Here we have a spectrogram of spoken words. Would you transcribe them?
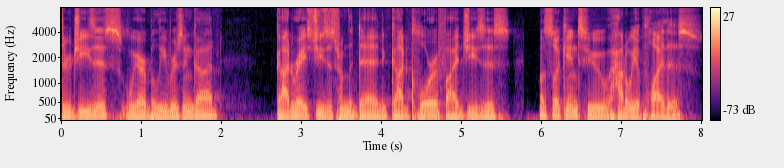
through Jesus. We are believers in God. God raised Jesus from the dead. God glorified Jesus. Let's look into how do we apply this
